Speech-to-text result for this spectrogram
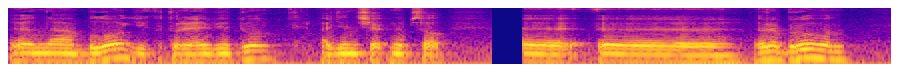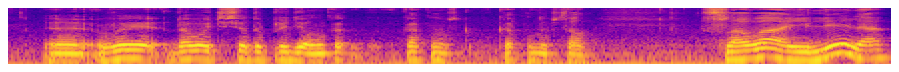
э, на блоге, который я веду, один человек написал, э, э, Реброван, э, вы доводите все до предела. Ну, как, как, он, как он написал? Слова Илеля,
